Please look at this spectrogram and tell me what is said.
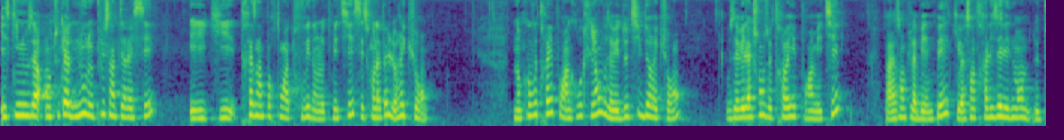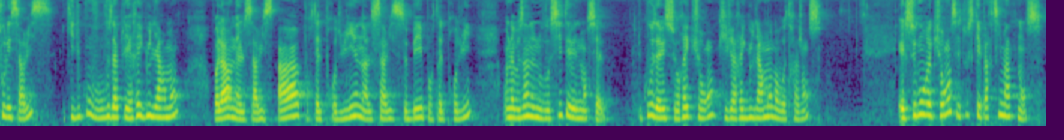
Et ce qui nous a, en tout cas, nous, le plus intéressé, et qui est très important à trouver dans notre métier, c'est ce qu'on appelle le récurrent. Donc, quand vous travaillez pour un gros client, vous avez deux types de récurrents. Vous avez la chance de travailler pour un métier, par exemple la BNP, qui va centraliser les demandes de tous les services, et qui du coup vont vous appeler régulièrement. Voilà, on a le service A pour tel produit, on a le service B pour tel produit, on a besoin de nouveaux sites événementiels. Du coup, vous avez ce récurrent qui vient régulièrement dans votre agence. Et le second récurrent, c'est tout ce qui est partie maintenance.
